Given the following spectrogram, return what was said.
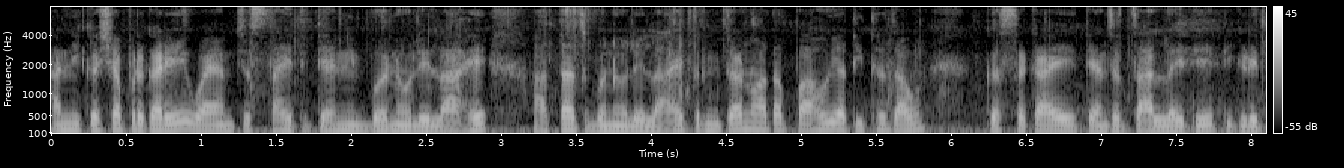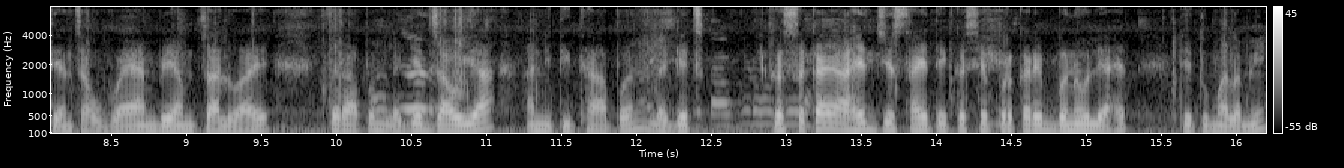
आणि कशा प्रकारे व्यायामचं साहित्य त्यांनी बनवलेलं आहे आताच बनवलेलं आहे. तर मित्रांनो आता पाहूया तिथं जाऊन कसं काय त्यांचं चाललं आहे ते तिकडे त्यांचा व्यायाम बियाम चालू आहे. तर आपण लगेच जाऊया आणि तिथं आपण लगेच कसं काय आहेत जे साहित्य कसे प्रकारे बनवले आहेत ते तुम्हाला मी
